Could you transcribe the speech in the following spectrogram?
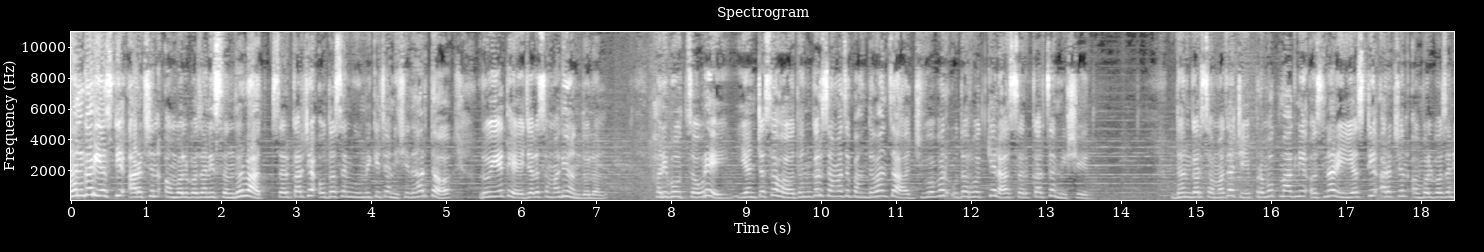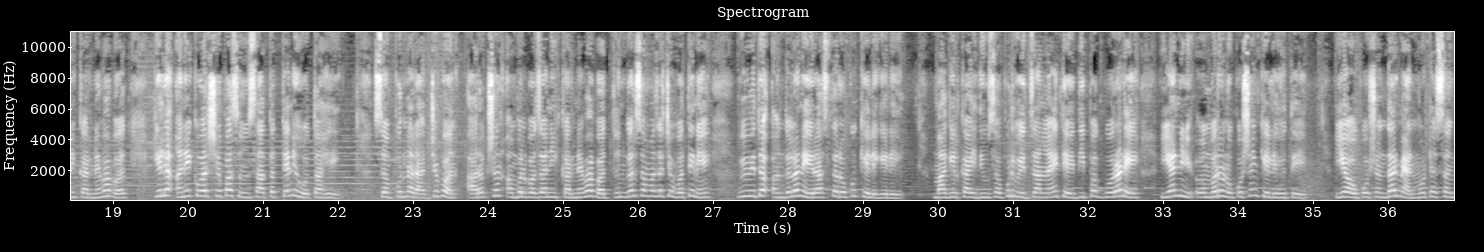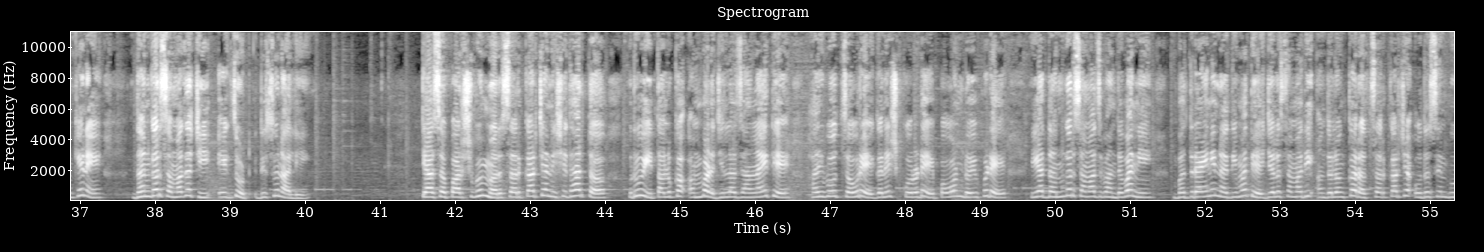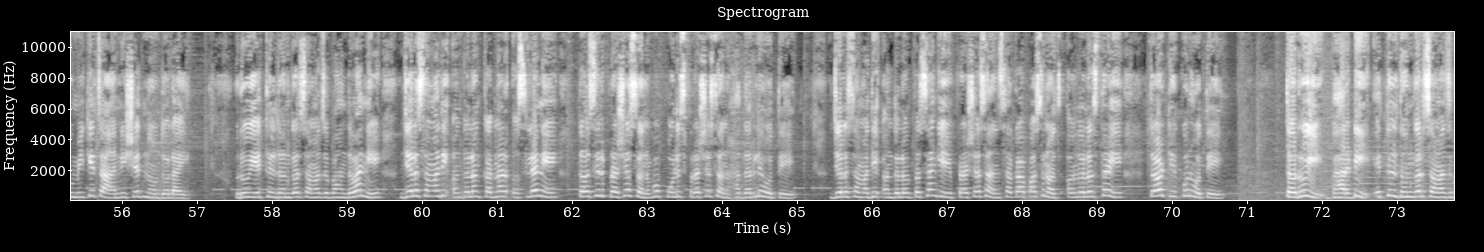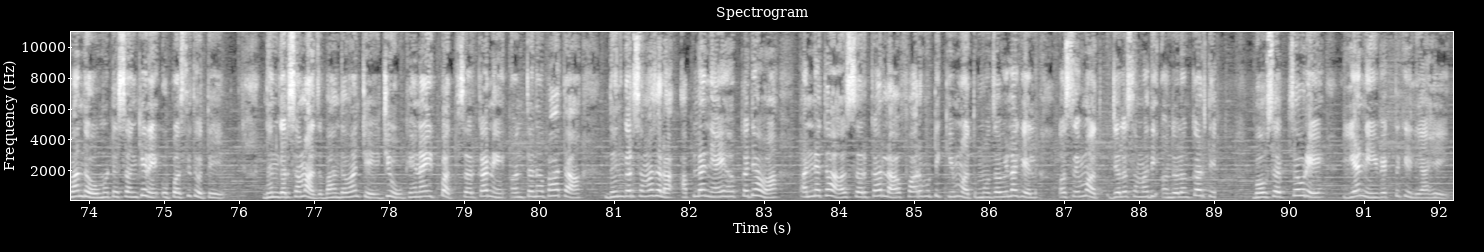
Dhangar ST आरक्षण अंमलबजावणी संदर्भात सरकारच्या उदासीन भूमिकेच्या निषेधार्थ रुई येथे जलसमाधी आंदोलन. हरिभाऊ चौरे यांच्यासह धनगर समाज बांधवांचा जीवावर उधार होत केला सरकारचा निषेध. धनगर समाजाची प्रमुख मागणी असणारी एसटी आरक्षण अंमलबजावणी करण्याबाबत गेल्या अनेक वर्षापासून सातत्याने होत आहे. संपूर्ण राज्यभर आरक्षण अंमलबजावणी करण्याबाबत धनगर समाजाच्या वतीने विविध आंदोलने रास्ता रोको केले गेले. मागील काही दिवसापूर्वी जालना येथे दीपक बोराडे यांनी मरण उपोषण केले होते. या उपोषण दरम्यान मोठ्या संख्येने धनगर समाजाची एकजूट दिसून आली. त्याच पार्श्वभूमीवर सरकारच्या निषेधार्थ रुई तालुका अंबड जिल्हा जालना येथे हरिभाऊ चौरे गणेश कोरडे पवन डोईफडे या धनगर समाज बांधवांनी भद्रायणी नदीमध्ये जलसमाधी आंदोलन करत सरकारच्या उदासीन भूमिकेचा निषेध नोंदवलाय. रुई येथील धनगर समाज बांधवांनी जलसमाधी आंदोलन करणार असल्याने तहसील प्रशासन व पोलीस प्रशासन हादरले होते. जलसमाधी आंदोलन प्रसंगी प्रशासन सकाळपासूनच आंदोलनस्थळी तळ ठेकून होते. तरुई भारडी येथील धनगर समाज बांधव मोठ्या संख्येने उपस्थित होते. धनगर समाज बांधवांचे जीव घेण्याइतपत सरकारने अंत न पाहता धनगर समाजाला आपला न्याय हक्क द्यावा अन्यथा सरकारला फार मोठी किंमत मोजावी लागेल असे मत जलसमाधी आंदोलनकर्ते भाऊसाहेब चौरे यांनी व्यक्त केले आहे.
